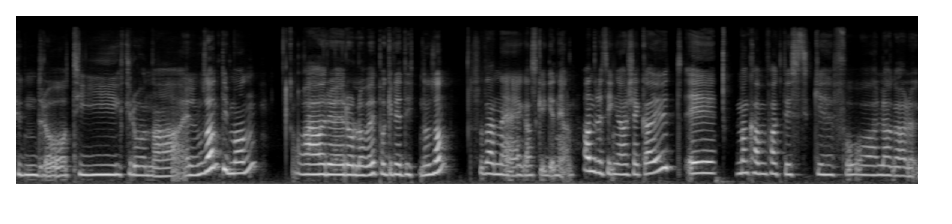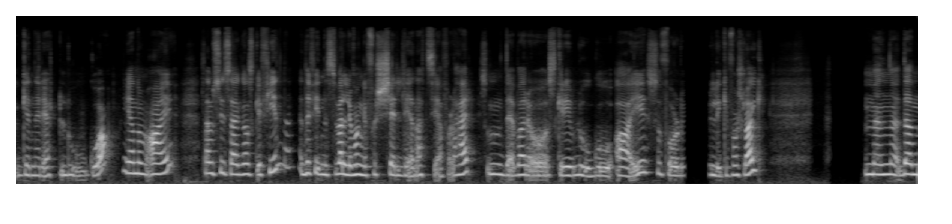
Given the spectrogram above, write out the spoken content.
110 kroner eller noe sånt i måneden. Og jeg har rollover på kreditten og sånn. Så den er ganske genial. Andre ting jeg har sjekka ut, er man kan faktisk få laga generert logoer gjennom AI. De syns jeg er ganske fine. Det finnes veldig mange forskjellige nettsider for det her. Som det er bare å skrive logo AI, så får du ulike forslag. Men den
